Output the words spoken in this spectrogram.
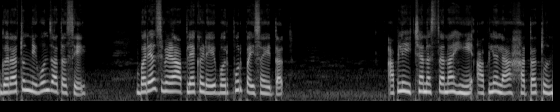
घरातून निघून जात असेल बऱ्याच वेळा आपल्याकडे भरपूर पैसा येतात. आपली इच्छा नसतानाही आपल्याला हातातून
